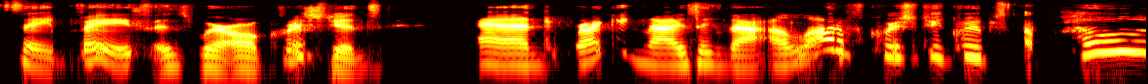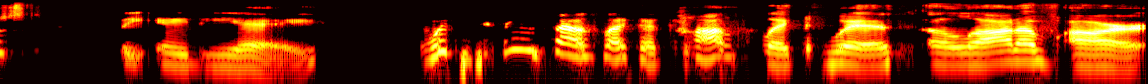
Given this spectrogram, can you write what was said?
same faith, as we're all Christians, and recognizing that a lot of Christian groups opposed the ADA, which sounds like a conflict with a lot of our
